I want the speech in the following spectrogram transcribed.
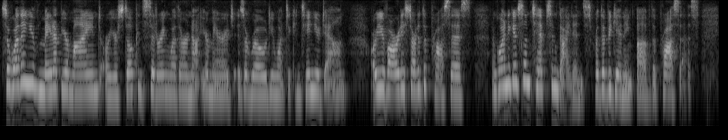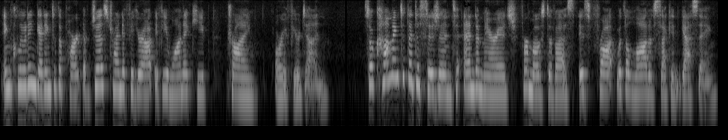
So, whether you've made up your mind or you're still considering whether or not your marriage is a road you want to continue down, or you've already started the process, I'm going to give some tips and guidance for the beginning of the process, including getting to the part of just trying to figure out if you want to keep trying or if you're done. So, coming to the decision to end a marriage for most of us is fraught with a lot of second guessing.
